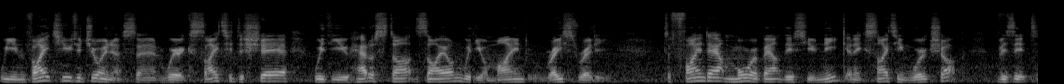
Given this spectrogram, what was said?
We invite you to join us, and we're excited to share with you how to start Zion with your mind race ready. To find out more about this unique and exciting workshop, visit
